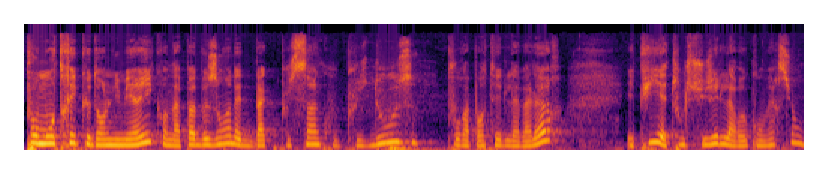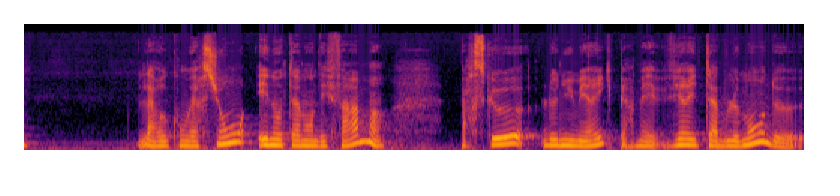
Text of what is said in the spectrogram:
pour montrer que dans le numérique, on n'a pas besoin d'être bac plus 5 ou plus 12 pour apporter de la valeur. Et puis il y a tout le sujet de la reconversion. La reconversion, et notamment des femmes, parce que le numérique permet véritablement de,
